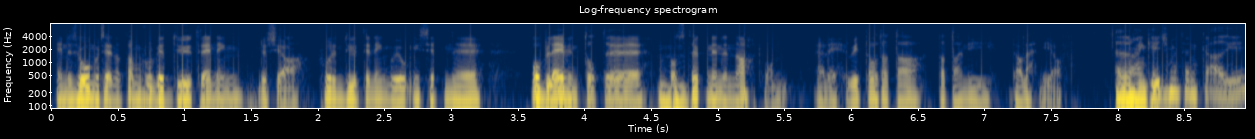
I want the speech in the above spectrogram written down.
In de zomer zijn dat dan bijvoorbeeld duurtraining. Dus ja, voor een duurtraining moet je ook niet zitten uh, opblijven tot, tot mm -hmm. stukken in de nacht. Want allee, je weet toch dat dat, dat, dat, niet, dat ligt niet af. En er engagement in KLJ?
